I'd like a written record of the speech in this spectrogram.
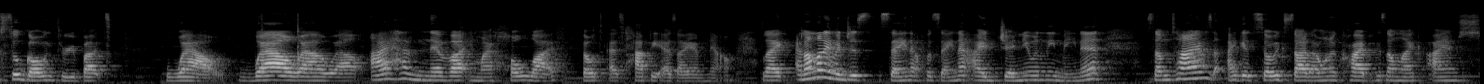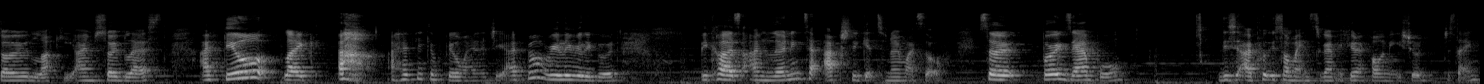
still going through, but wow, wow, wow, wow. I have never in my whole life felt as happy as I am now. Like, and I'm not even just saying that for saying that, I genuinely mean it. Sometimes I get so excited, I want to cry because I'm like, I am so lucky. I am so blessed. I feel like, uh, I hope you can feel my energy. I feel really, really good because I'm learning to actually get to know myself. So, for example, this I put this on my Instagram. If you don't follow me, you should. Just saying.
